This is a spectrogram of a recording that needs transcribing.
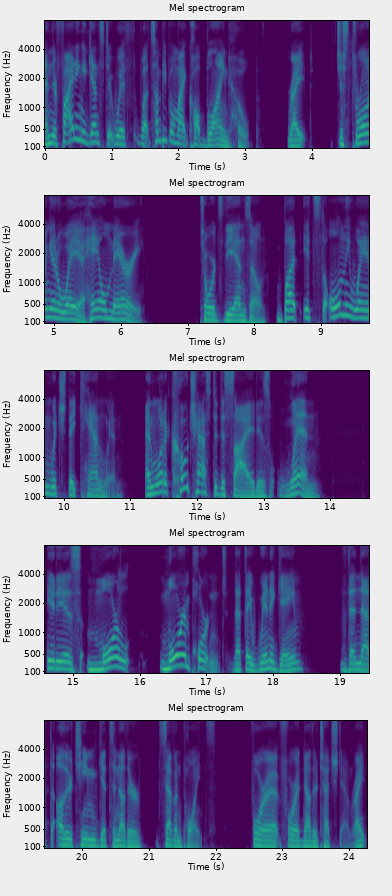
And they're fighting against it with what some people might call blind hope, right? Just throwing it away, a Hail Mary towards the end zone. But it's the only way in which they can win. And what a coach has to decide is when it is more more important that they win a game than that the other team gets another 7 points for a, for another touchdown, right?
